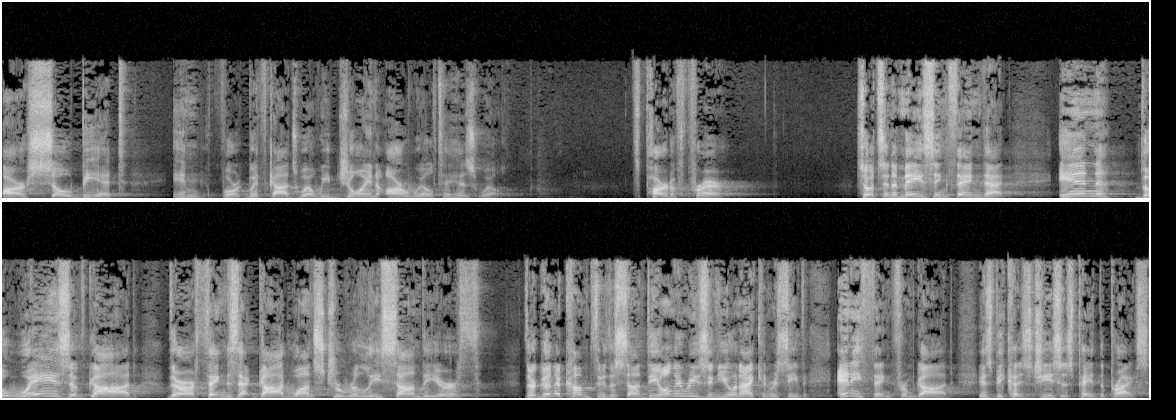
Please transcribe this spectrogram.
our so be it, in, for, with God's will. We join our will to His will. It's part of prayer. So it's an amazing thing that in the ways of God, there are things that God wants to release on the earth. They're going to come through the Son. The only reason you and I can receive anything from God is because Jesus paid the price.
